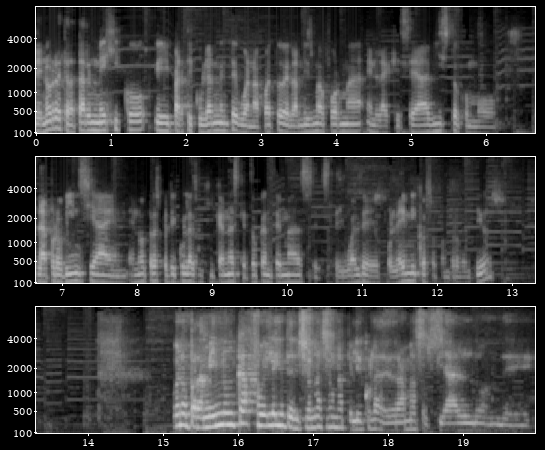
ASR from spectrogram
de no retratar México y particularmente Guanajuato de la misma forma en la que se ha visto como la provincia en, otras películas mexicanas que tocan temas este, igual de polémicos o controvertidos? Bueno, para mí nunca fue la intención hacer una película de drama social donde,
